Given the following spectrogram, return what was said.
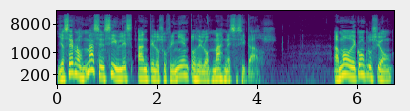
y hacernos más sensibles ante los sufrimientos de los más necesitados. A modo de conclusión,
